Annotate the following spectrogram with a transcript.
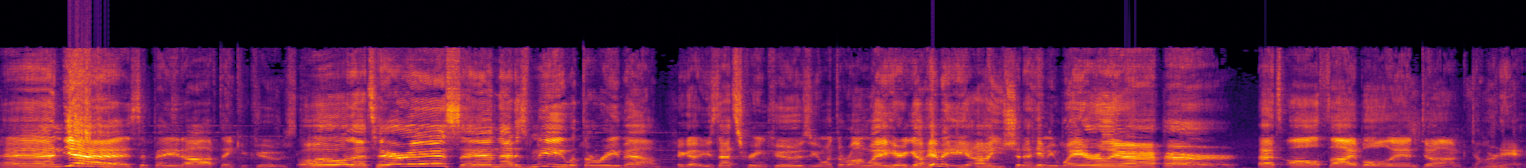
And yes, it paid off. Thank you, Kuz. Oh, that's Harris. And that is me with the rebound. Here you go. Use that screen, Kuz. You went the wrong way. Here you go. Hit me. Oh, you should have hit me way earlier. That's all Thybulle and dunk. Darn it.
